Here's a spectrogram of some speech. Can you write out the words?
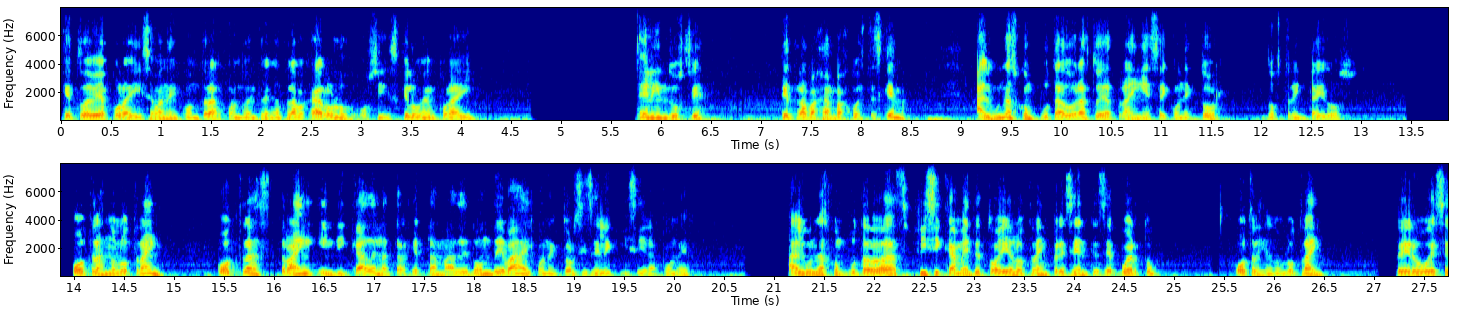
que todavía por ahí se van a encontrar cuando entren a trabajar o, si es que lo ven por ahí en la industria que trabajan bajo este esquema. Algunas computadoras todavía traen ese conector 232. Otras no lo traen. Otras traen indicado en la tarjeta madre dónde va el conector si se le quisiera poner. Algunas computadoras físicamente todavía lo traen presente ese puerto, otras ya no lo traen. Pero esa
